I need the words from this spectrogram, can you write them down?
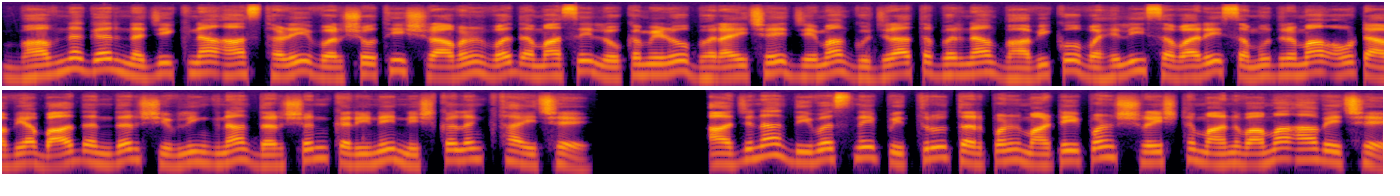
ભાવનગર નજીકના આ સ્થળે વર્ષોથી શ્રાવણ વદ અમાસે લોકમેળો ભરાય છે જેમાં ગુજરાતભરના ભાવિકો વહેલી સવારે સમુદ્રમાં ઓટ આવ્યા બાદ અંદર શિવલિંગના દર્શન કરીને નિષ્કલંક થાય છે. આજના દિવસને પિતૃ તર્પણ માટે પણ શ્રેષ્ઠ માનવામાં આવે છે.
